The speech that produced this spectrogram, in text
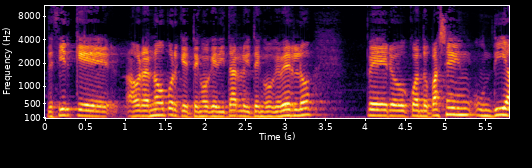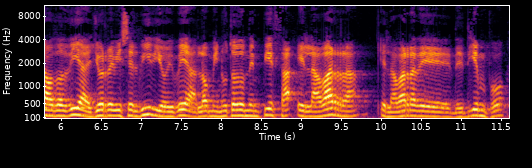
Decir que ahora no, porque tengo que editarlo y tengo que verlo. Pero cuando pasen un día o dos días, yo revise el vídeo y vea los minutos donde empieza, en la barra, en la barra de, tiempo,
